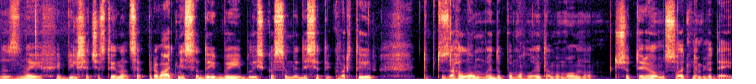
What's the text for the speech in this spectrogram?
З них більша частина це приватні садиби і близько 70 квартир. Тобто, загалом ми допомогли там умовно чотирьом сотням людей.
